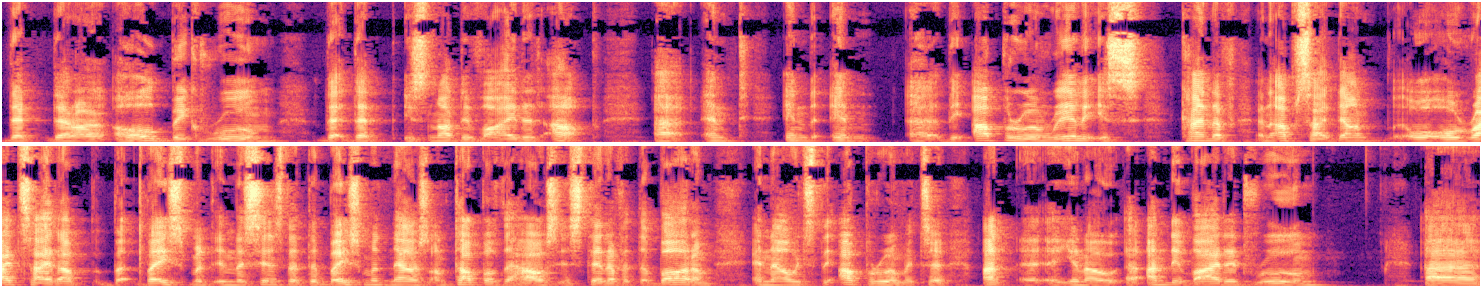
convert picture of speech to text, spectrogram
that there are a whole big room that, that is not divided up. Uh, and in, in uh, the upper room really is kind of an upside down or, or, right side up basement in the sense that the basement now is on top of the house instead of at the bottom and now it's the upper room. It's a un, you know undivided room uh,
